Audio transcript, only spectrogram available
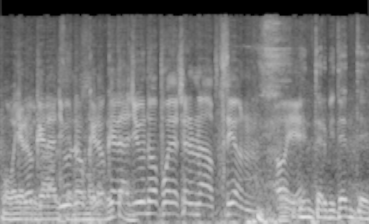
Como vaya Creo que el ayuno, creo que el ayuno puede ser una opción hoy, ¿eh? Intermitente.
